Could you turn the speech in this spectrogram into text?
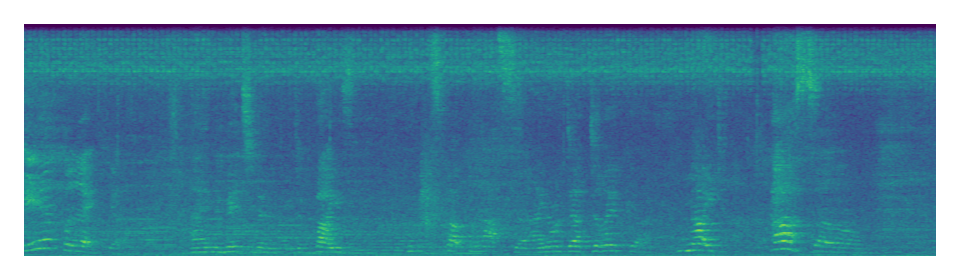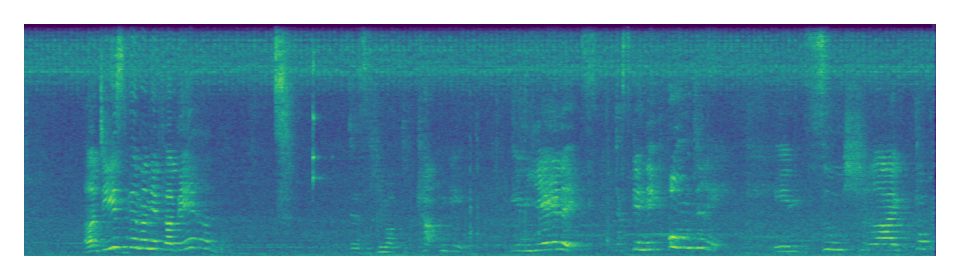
Ehebrecher, ein Witwen und Waisen, Gutsverbrasser, ein Unterdrücker, Neider, Hasser. Und diesen will man mir verwehren, dass ich ihm auf die Kappen gehe, ihm jählings das Genick umdrehe, ihm zuschreit, duck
